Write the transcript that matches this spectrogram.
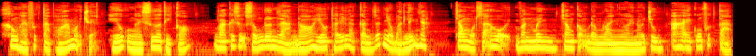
không hề phức tạp hóa mọi chuyện. Hiếu của ngày xưa thì có. Và cái sự sống đơn giản đó hiếu thấy là cần rất nhiều bản lĩnh nha. Trong một xã hội văn minh, trong cộng đồng loài người nói chung, ai cũng phức tạp,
